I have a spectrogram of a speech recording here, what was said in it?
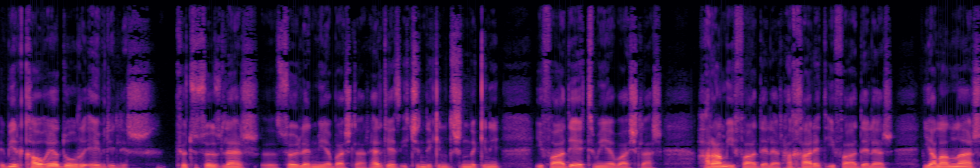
bir kavgaya doğru evrilir. Kötü sözler e, söylenmeye başlar. Herkes içindekini dışındakini ifade etmeye başlar. Haram ifadeler, hakaret ifadeler, yalanlar,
